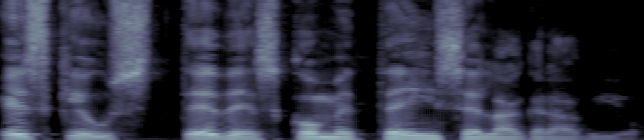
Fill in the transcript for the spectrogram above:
es que ustedes cometéis el agravio.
